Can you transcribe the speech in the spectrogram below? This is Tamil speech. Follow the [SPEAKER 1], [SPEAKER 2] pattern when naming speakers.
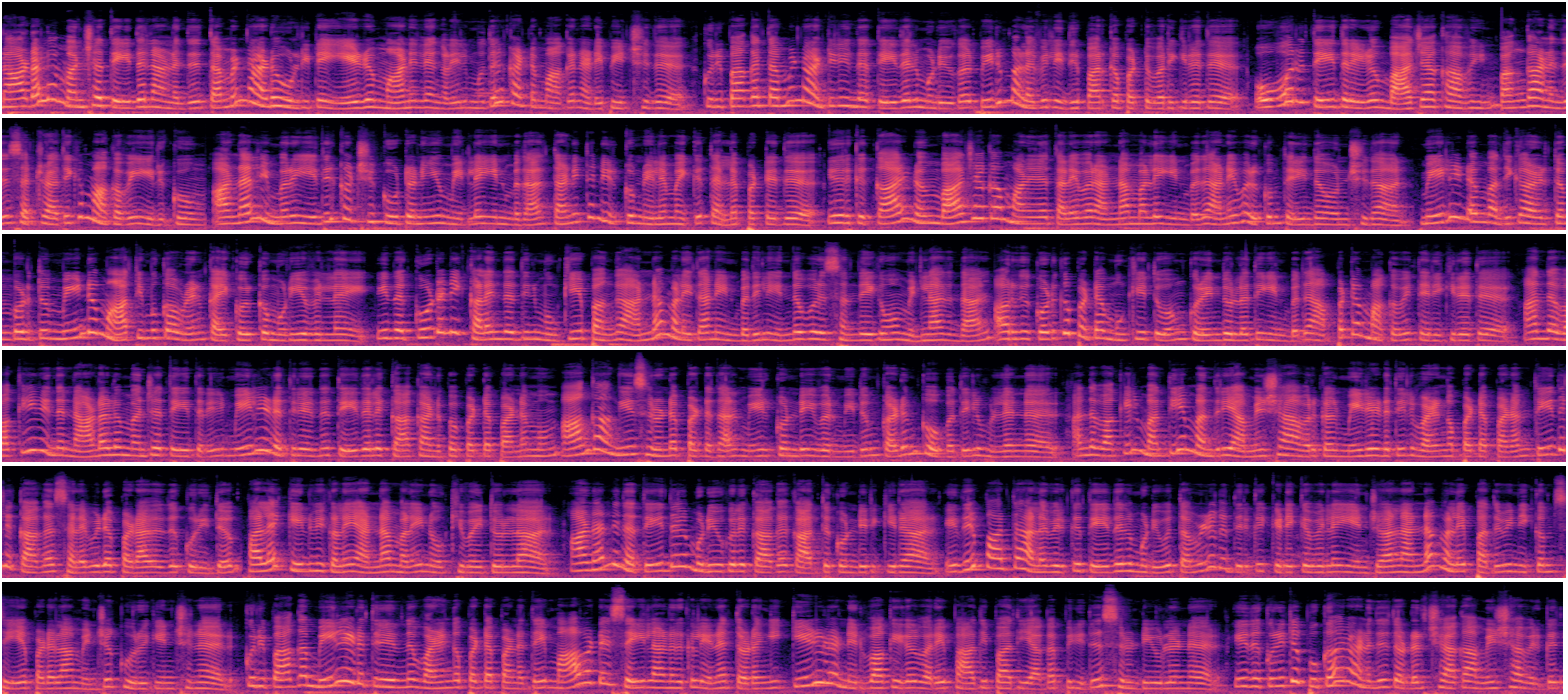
[SPEAKER 1] நாடாளுமன்ற தேர்தலானது தமிழ்நாடு உள்ளிட்ட ஏழு மாநிலங்களில் முதற்கட்டமாக நடைபெற்றது. குறிப்பாக தமிழ்நாட்டில் இந்த தேர்தல் முடிவுகள் பெருமளவில் எதிர்பார்க்கப்பட்டு வருகிறது. ஒவ்வொரு தேர்தலிலும் பாஜகவின் பங்கானது சற்று அதிகமாகவே இருக்கும். ஆனால் இம்முறை எதிர்க்கட்சி கூட்டணியும் இல்லை என்பதால் தனித்து நிற்கும் நிலைமைக்கு தள்ளப்பட்டது. இதற்கு காரணம் பாஜக மாநில தலைவர் அண்ணாமலை என்பது அனைவருக்கும் தெரிந்த ஒன்றுதான். மேலிடம் அதிக அழுத்தம் கொடுத்து மீண்டும் அதிமுகவுடன் கைகோர்க்க முடியவில்லை. இந்த கூட்டணி கலைந்ததின் முக்கிய பங்கு அண்ணாமலை தான் என்பதில் எந்த ஒரு சந்தேகமும் இல்லாததால் அவருக்கு கொடுக்கப்பட்ட முக்கியத்துவம் குறைந்துள்ளது என்பது அப்பட்டமாகவே தெரிகிறது. அந்த வகையில் இந்த நாடாளுமன்ற தேர்தலில் மேலிடத்திலிருந்து தேர்தலுக்காக அனுப்பப்பட்ட பணமும் ஆங்காங்கே சுரண்டப்பட்டதால் மேற்கொண்டு இவர் மீதும் கடும் கோபத்தில் உள்ளனர். அந்த வகையில் மத்திய மந்திரி அமித்ஷா அவர்கள் மேலிடத்தில் வழங்கப்பட்ட பணம் தேர்தலுக்காக செலவிடப்படாதது குறித்து பல கேள்விகளை அண்ணாமலை நோக்கி வைத்துள்ளார். ஆனால் இந்த தேர்தல் முடிவுகளுக்காக காத்து கொண்டிருக்கிறார். எதிர்பார்த்த அளவிற்கு தேர்தல் முடிவு தமிழகத்திற்கு கிடைக்கவில்லை என்றால் அண்ணாமலை பதவி நீக்கம் செய்யப்படலாம் என்று கூறுகின்றனர். குறிப்பாக மேலிடத்திலிருந்து வழங்கப்பட்ட பணத்தை மாவட்ட செயலாளர்கள் என தொடங்கி கீழுள்ள நிர்வாகிகள் வரை பாதி பாதியாக பிரித்து சுரண்டியுள்ளனர். இது குறித்து புகாரானது தொடர்ச்சியாக அமித்ஷாவிற்கு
